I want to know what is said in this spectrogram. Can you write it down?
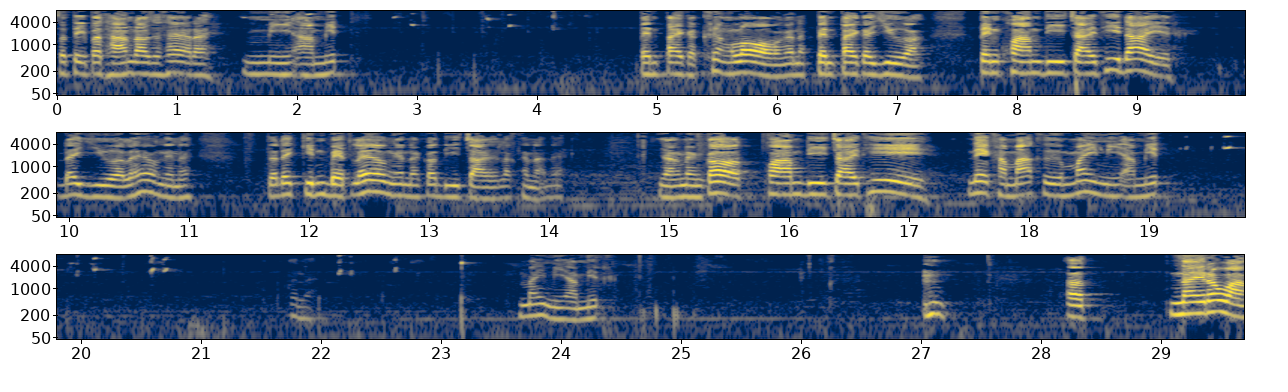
สติปัฏฐานเราจะใช้อะไร มีอามิตร เป็นไปกับเครื่องล่อเหมือนกันนะเป็นไปกับเหยื่อ เป็นความดีใจที่ได้ได้เหยื่อแล้วเนี่ยนะ จะได้กินเบ็ดแล้วเงี้ยนะก็ดีใจลักษณะนี้อย่างหนึ่งก็ความดีใจที่เนคขมะคือไม่มีอมิตรไม่มีอมิตรในระหว่าง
